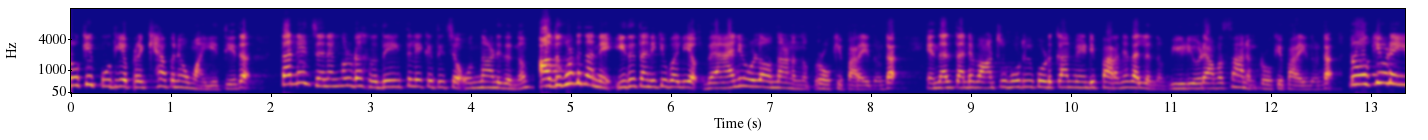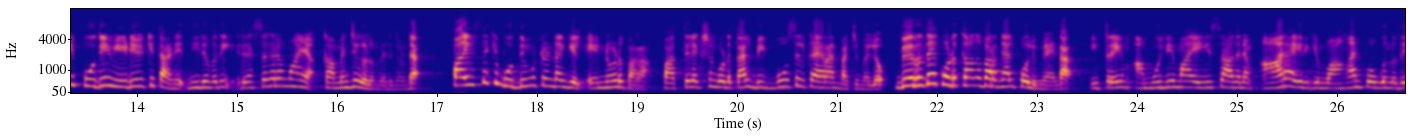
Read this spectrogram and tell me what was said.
റോക്കി പുതിയ പ്രഖ്യാപനവുമായി എത്തിയത്. തന്നെ ജനങ്ങളുടെ ഹൃദയത്തിലേക്ക് എത്തിച്ച ഒന്നാണിതെന്നും അതുകൊണ്ട് തന്നെ ഇത് തനിക്ക് വലിയ വാല്യൂ ഉള്ള ഒന്നാണെന്നും റോക്കി പറയുന്നുണ്ട്. എന്നാൽ തന്റെ വാട്ടർ ബോട്ടിൽ കൊടുക്കാൻ വേണ്ടി പറഞ്ഞതല്ലെന്നും വീഡിയോയുടെ അവസാനം റോക്കി പറയുന്നുണ്ട്. റോക്കിയുടെ ഈ പുതിയ വീഡിയോയ്ക്ക് താഴെ നിരവധി രസകരമായ കമന്റുകളും വരുന്നുണ്ട്. പൈസയ്ക്ക് ബുദ്ധിമുട്ടുണ്ടെങ്കിൽ എന്നോട് പറ. പത്ത് ലക്ഷം കൊടുത്താൽ ബിഗ് ബോസിൽ കയറാൻ പറ്റുമല്ലോ. വെറുതെ കൊടുക്കാന്ന് പറഞ്ഞാൽ പോലും വേണ്ട. ഇത്രയും അമൂല്യമായ ഈ സാധനം ആരായിരിക്കും വാങ്ങാൻ പോകുന്നത്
